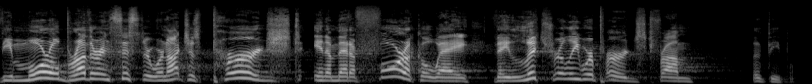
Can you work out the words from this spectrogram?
the immoral brother and sister were not just purged in a metaphorical way, they literally were purged from the people.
